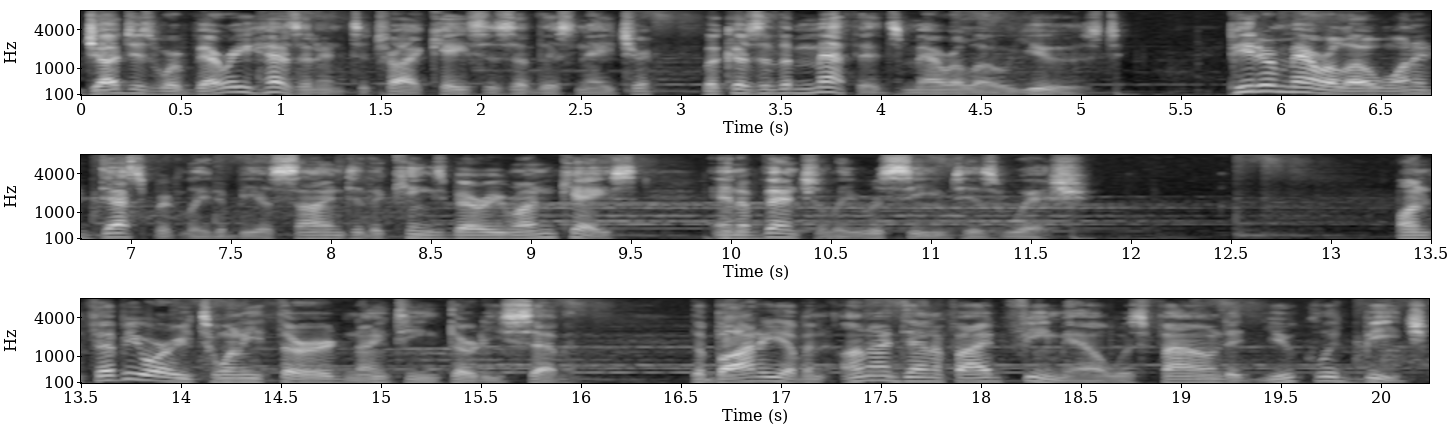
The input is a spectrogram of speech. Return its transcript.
Judges were very hesitant to try cases of this nature because of the methods Merylo used. Peter Merylo wanted desperately to be assigned to the Kingsbury Run case and eventually received his wish. On February 23, 1937, the body of an unidentified female was found at Euclid Beach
